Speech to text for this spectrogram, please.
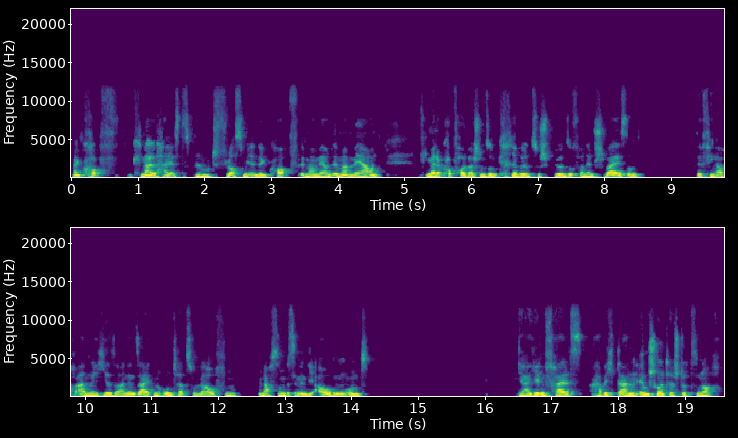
mein Kopf knallheiß. Das Blut floss mir in den Kopf immer mehr und immer mehr und auf meiner Kopfhaut war schon so ein Kribbeln zu spüren, so von dem Schweiß und der fing auch an, mir hier so an den Seiten runter zu laufen und auch so ein bisschen in die Augen und ja, jedenfalls habe ich dann im Schulterstütz noch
